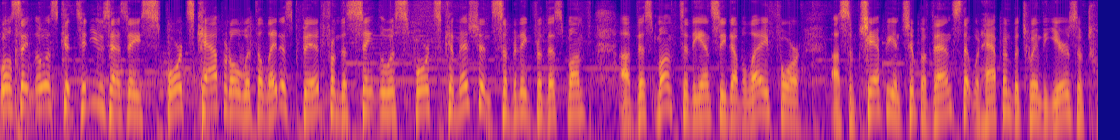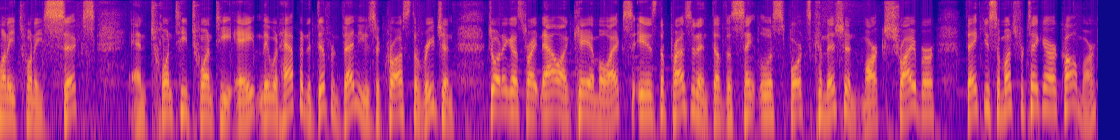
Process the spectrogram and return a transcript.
Well, St. Louis continues as a sports capital with the latest bid from the St. Louis Sports Commission, submitting for this month uh, this month to the NCAA for uh, some championship events that would happen between the years of 2026 and 2028, and they would happen at different venues across the region. Joining us right now on KMOX is the president of the St. Louis Sports Commission, Marc Schreiber. Thank you so much for taking our call, Marc.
